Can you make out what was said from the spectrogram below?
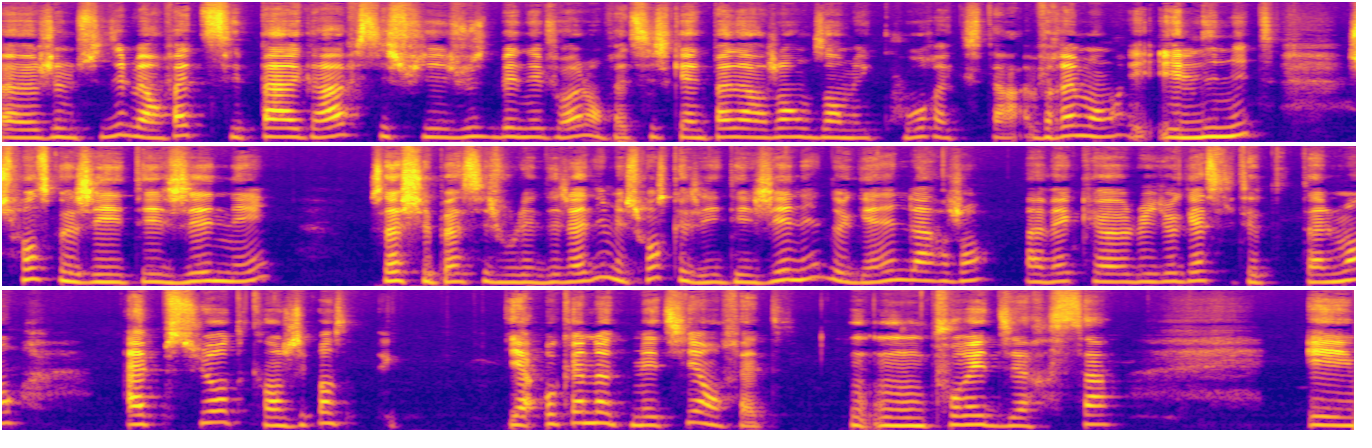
euh, je me suis dit, ben, en fait, c'est pas grave si je suis juste bénévole, en fait, si je gagne pas d'argent en faisant mes cours, etc. Vraiment. Et, et limite, je pense que j'ai été gênée ça, je sais pas si je vous l'ai déjà dit, mais je pense que j'ai été gênée de gagner de l'argent avec euh, le yoga, ce qui était totalement absurde quand j'y pense. Il n'y a aucun autre métier, en fait, où on pourrait dire ça. Et,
